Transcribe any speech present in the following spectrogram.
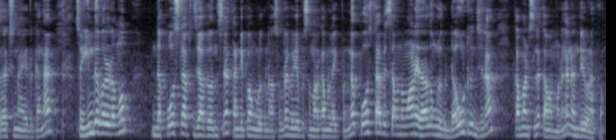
செலெக்ஷன் ஆகியிருக்காங்க ஸோ இந்த வருடமும் இந்த போஸ்ட் ஆஃபீஸ் ஜாப் வந்துச்சுன்னா கண்டிப்பாக உங்களுக்கு நான் சொல்கிறேன் வீடியோ பசங்க மறக்காமல் லைக் பண்ணுங்கள் போஸ்ட் ஆஃபீஸ் சம்மந்தமான ஏதாவது உங்களுக்கு டவுட் இருந்துச்சுன்னா கமெண்ட்ஸில் கமெண்ட் பண்ணுங்கள் நன்றி வணக்கம்.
